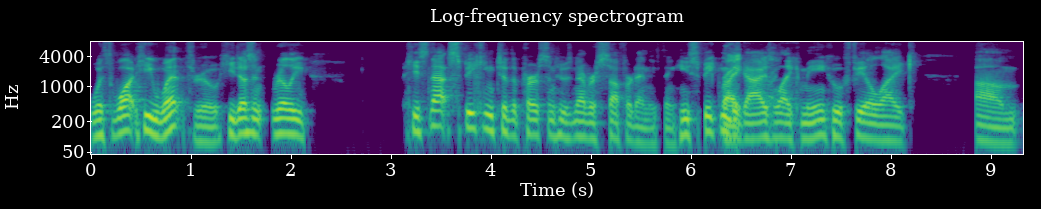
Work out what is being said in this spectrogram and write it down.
with what he went through, he doesn't really. He's not speaking to the person who's never suffered anything. He's speaking right. to guys like me who feel like, um,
